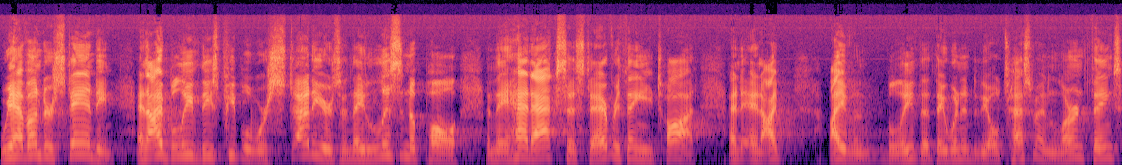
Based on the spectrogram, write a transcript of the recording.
we have understanding. And I believe these people were studiers and they listened to Paul and they had access to everything he taught. And, and I, I even believe that they went into the Old Testament and learned things.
